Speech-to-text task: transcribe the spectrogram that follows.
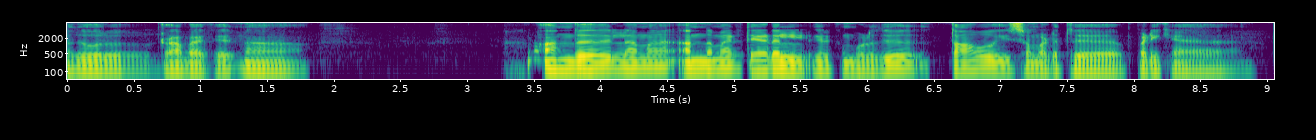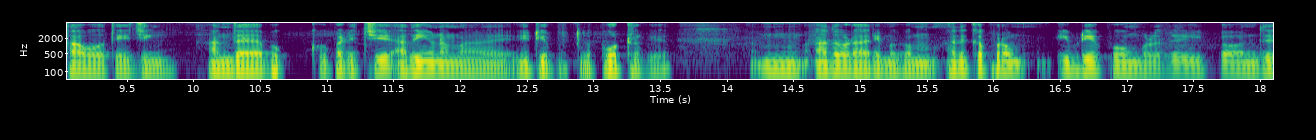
அது ஒரு ட்ராபேக்கு. அந்த இது இல்லாமல் அந்த மாதிரி தேடல் இருக்கும் பொழுது, தாவோயிசம் அடுத்து படிக்க தாவோ தேஜிங் அந்த புக்கு படித்து அதையும் நம்ம யூடியூப்பில் போட்டிருக்கு. அதோட அறிமுகம். அதுக்கப்புறம் இப்படியே போகும்பொழுது, இப்போ வந்து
